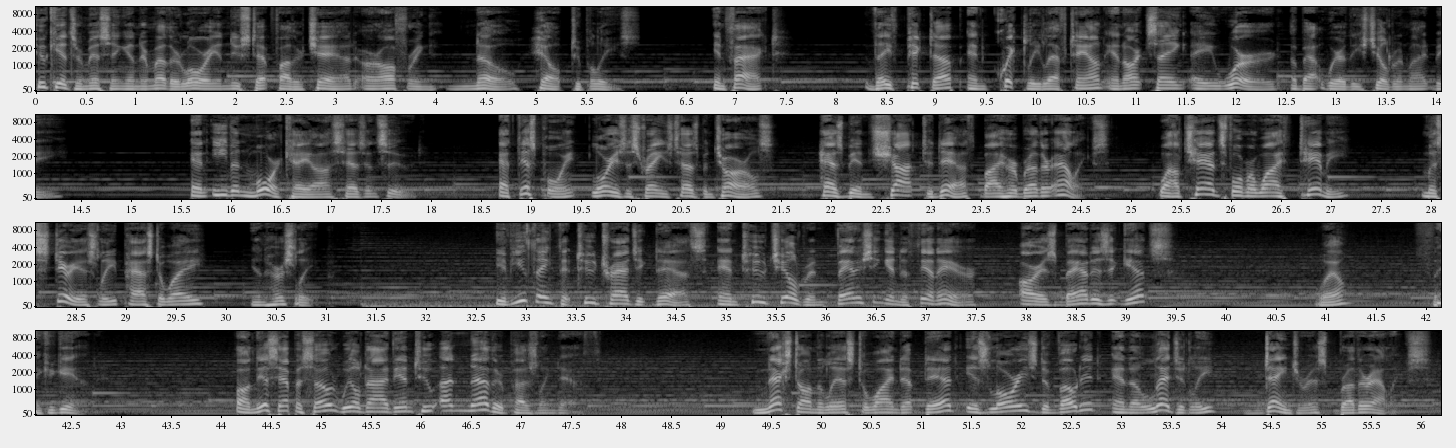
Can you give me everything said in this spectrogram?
Two kids are missing, and their mother, Lori, and new stepfather, Chad, are offering no help to police. In fact, they've picked up and quickly left town and aren't saying a word about where these children might be. And even more chaos has ensued. At this point, Lori's estranged husband, Charles, has been shot to death by her brother, Alex, while Chad's former wife, Tammy, mysteriously passed away in her sleep. If you think that two tragic deaths and two children vanishing into thin air are as bad as it gets, well, think again. On this episode, we'll dive into another puzzling death. Next on the list to wind up dead is Lori's devoted and allegedly dangerous brother Alex.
